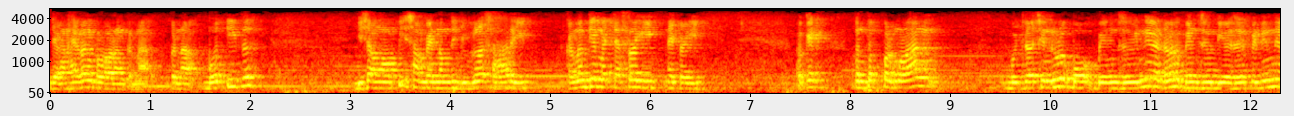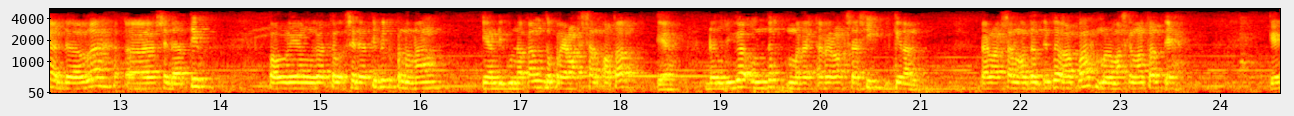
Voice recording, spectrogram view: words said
jangan heran kalau orang kena kena boti itu bisa ngopi sampai 6-7 gelas sehari karena dia ngecas lagi, naik lagi. Oke, untuk permulaan gue jelasin dulu bahwa benzo ini adalah benzodiazepin ini adalah uh, sedatif kalau yang nggak tahu sedatif itu penenang yang digunakan untuk relaksan otot ya dan juga untuk relaksasi pikiran. Relaksan otot itu apa? Melemaskan otot ya. Oke.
